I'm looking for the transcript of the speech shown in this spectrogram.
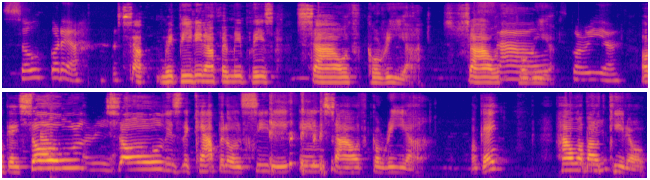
South Korea. Sa- repeat it after me, please. South Korea. South, Korea. Korea. Okay, Seoul. Korea. Seoul is the capital city in South Korea. Okay? How about Okay. Quito?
